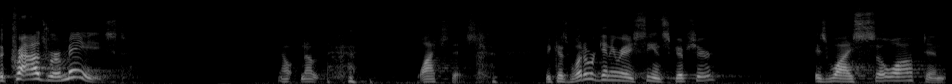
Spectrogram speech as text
the crowds were amazed. Now, now watch this. Because what we're getting ready to see in Scripture is why so often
